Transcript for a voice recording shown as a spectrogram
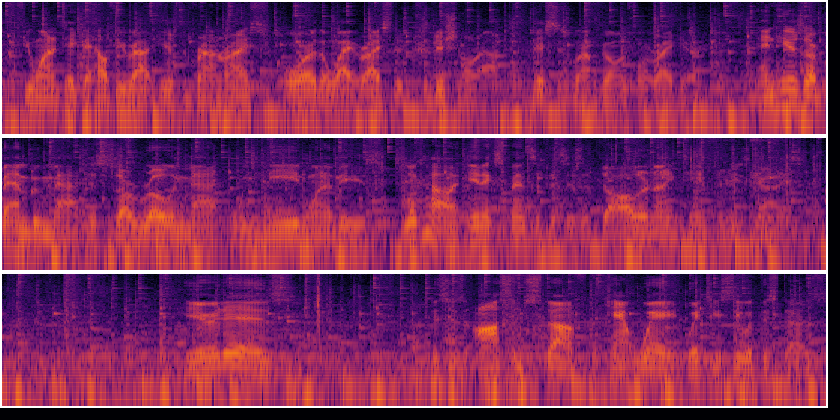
If you want to take the healthy route, here's the brown rice, or the white rice, the traditional route. This is what I'm going for right here. And here's our bamboo mat. This is our rolling mat. We need one of these. Look how inexpensive this is, $1.19 for these guys. Here it is. This is awesome stuff. Can't wait. Wait till you see what this does.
